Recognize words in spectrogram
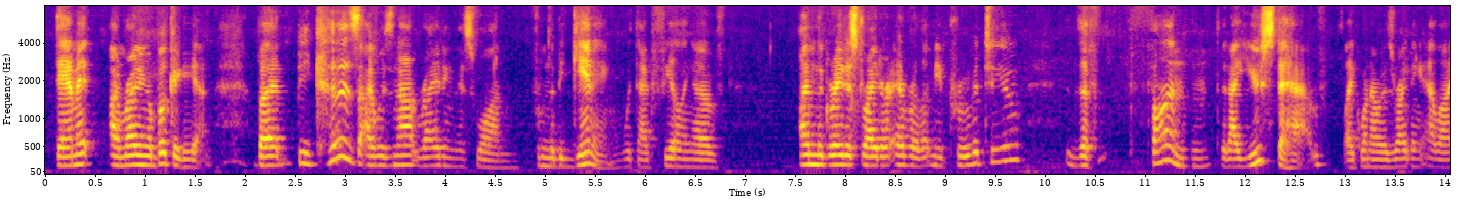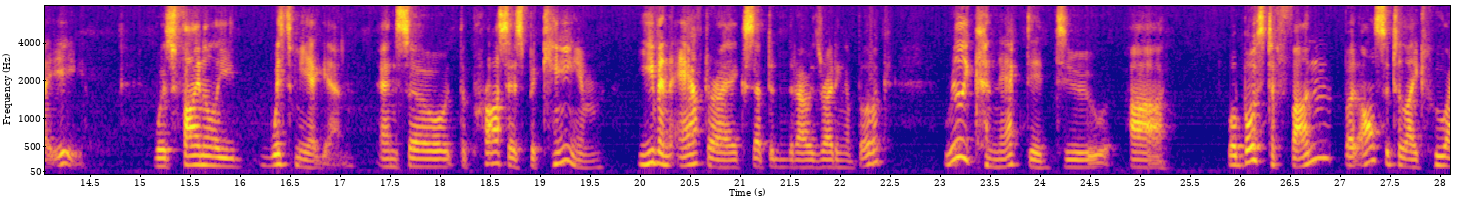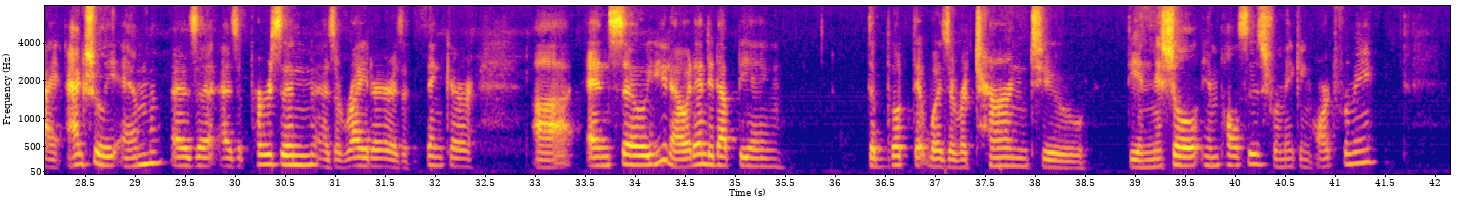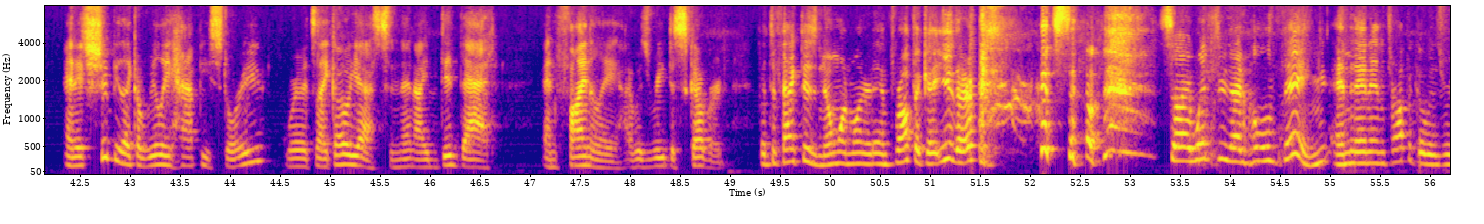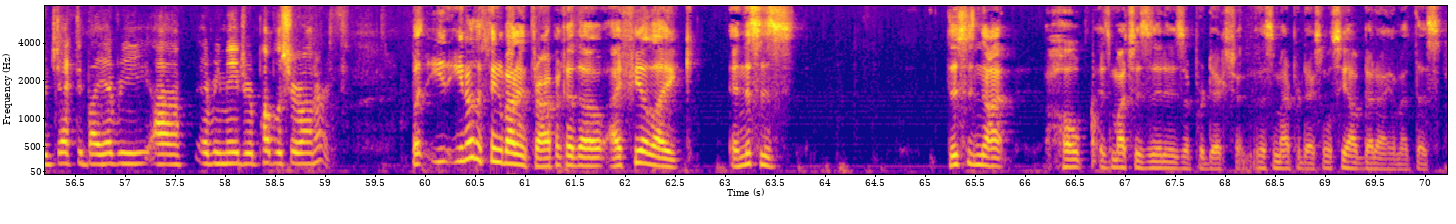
damn it, I'm writing a book again. But because I was not writing this one from the beginning with that feeling of, I'm the greatest writer ever, let me prove it to you, the fun that I used to have, like when I was writing LIE, was finally with me again. And so the process became, even after I accepted that I was writing a book, really connected to uh, well both to fun but also to like who i actually am as a as a person as a writer as a thinker uh, and so you know it ended up being the book that was a return to the initial impulses for making art for me and it should be like a really happy story where it's like oh yes and then i did that and finally i was rediscovered but the fact is no one wanted Anthropica either so so I went through that whole thing, and then Anthropica was rejected by every uh, every major publisher on earth. But you, you know the thing about Anthropica, though, I feel like, and this is this is not hope as much as it is a prediction. This is my prediction. We'll see how good I am at this.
